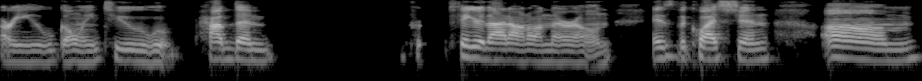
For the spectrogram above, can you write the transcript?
are you going to have them pr- figure that out on their own is the question. Um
